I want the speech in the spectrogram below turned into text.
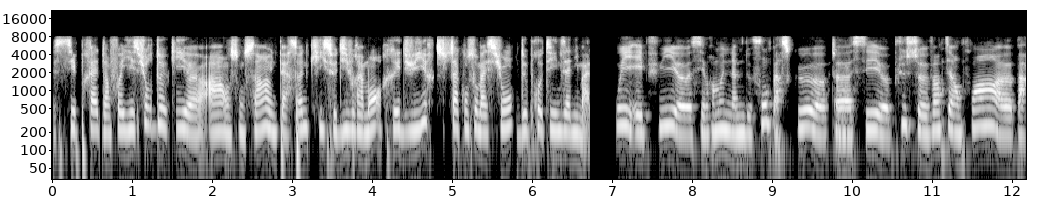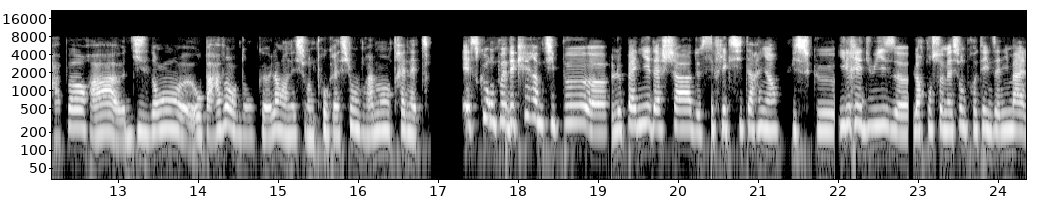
C'est près d'un foyer sur deux qui euh, a en son sein une personne qui se dit vraiment réduire sa consommation de protéines animales. Oui, et puis euh, c'est vraiment une lame de fond parce que euh, c'est plus 21 points par rapport à 10 ans auparavant. Donc là, on est sur une progression vraiment très nette. Est-ce qu'on peut décrire un petit peu le panier d'achat de ces flexitariens, puisqu'ils réduisent leur consommation de protéines animales?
